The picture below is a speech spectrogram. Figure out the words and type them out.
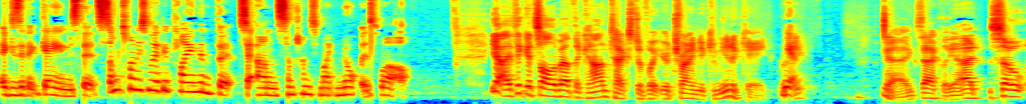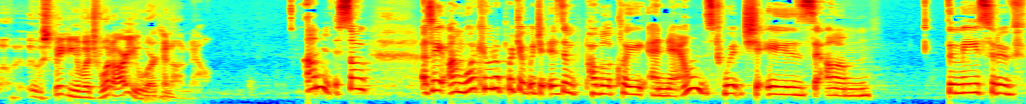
exhibit games that sometimes might be playing them, but um, sometimes might not as well. Yeah, I think it's all about the context of what you're trying to communicate, right? Yeah, yeah exactly. Uh, so, speaking of which, what are you working on now? Um, so I say I'm working on a project which isn't publicly announced, which is um, for me sort of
